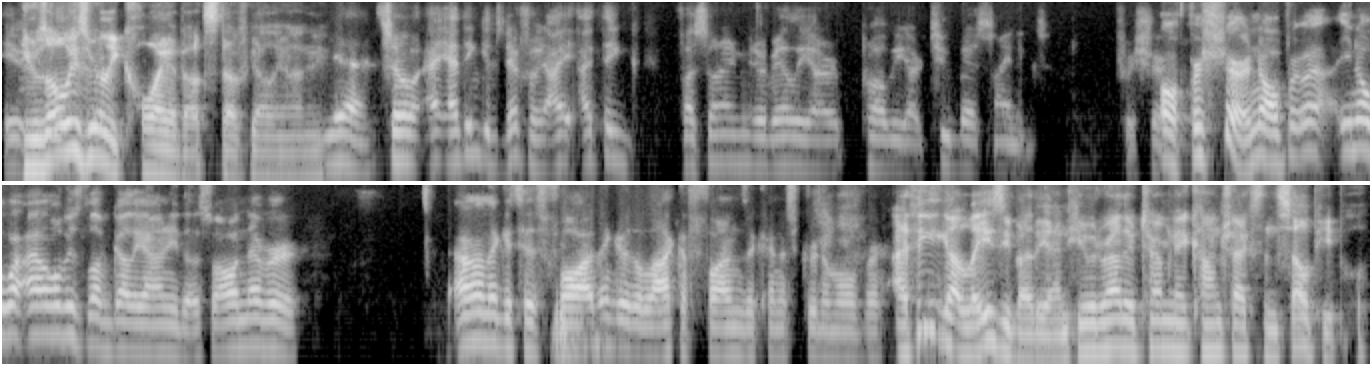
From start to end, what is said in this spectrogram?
It- He was always really coy about stuff, Galliani. Yeah, so I, I think it's different. I, I think Fassone and Mirabelli are probably our two best signings, for sure. Oh, for sure. No, but uh, you know what? I always love Galliani though, so I'll never. I don't think it's his fault. I think it was a lack of funds that kind of screwed him over. I think he got lazy by the end. He would rather terminate contracts than sell people.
